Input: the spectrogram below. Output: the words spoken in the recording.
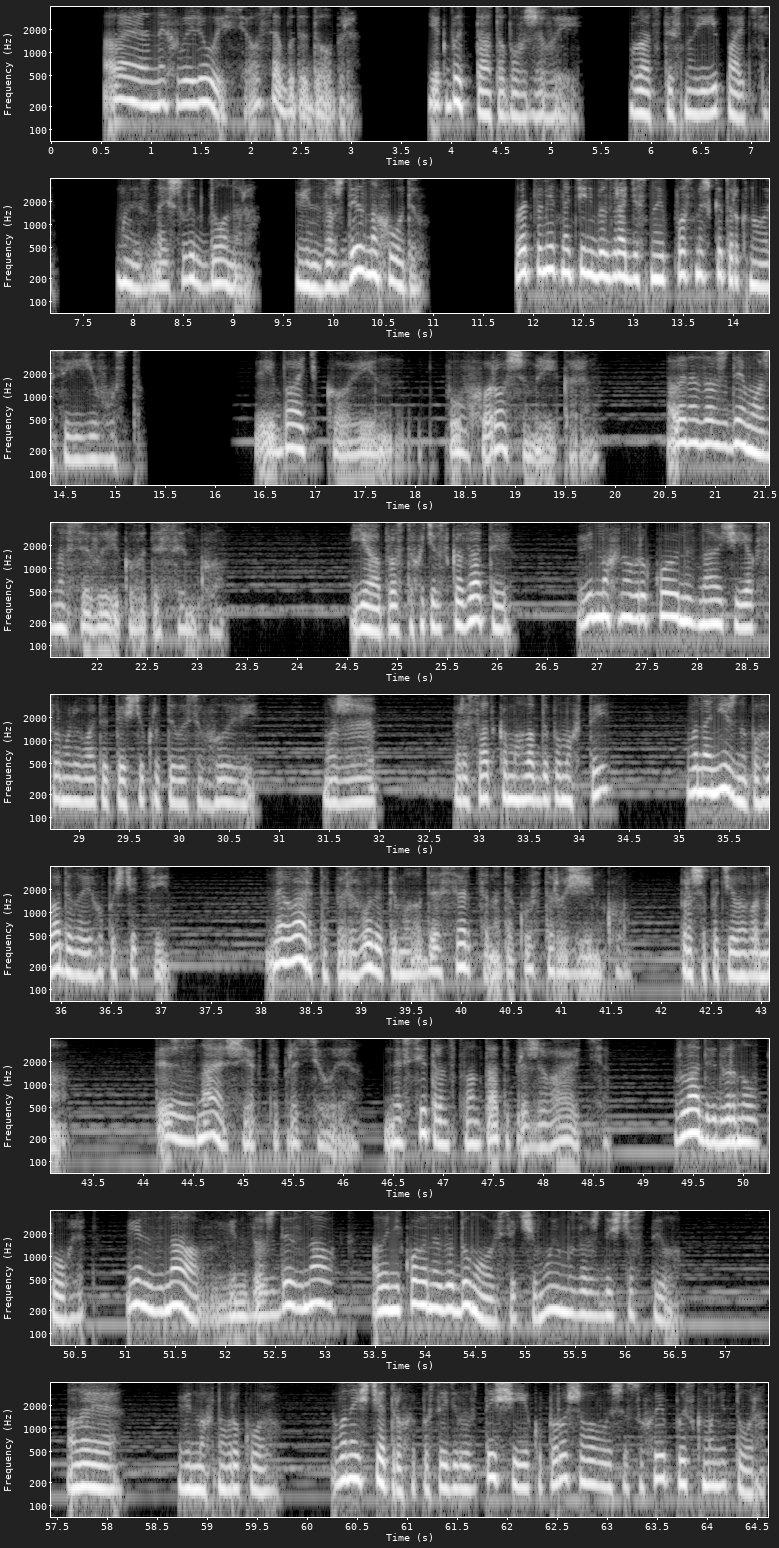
Але не хвилюйся, усе буде добре. Якби тато був живий. Влад стиснув її пальці. Ми знайшли б донора. Він завжди знаходив. Ледь помітна тінь безрадісної посмішки торкнулася її вуст. Твій батько він був хорошим лікарем, але не завжди можна все вилікувати, синку. Я просто хотів сказати, він махнув рукою, не знаючи, як сформулювати те, що крутилося в голові. Може, пересадка могла б допомогти? Вона ніжно погладила його по щоці. Не варто переводити молоде серце на таку стару жінку, прошепотіла вона. Ти ж знаєш, як це працює. Не всі трансплантати приживаються. Влад відвернув погляд. Він знав, він завжди знав, але ніколи не задумувався, чому йому завжди щастило. Але він махнув рукою. Вони ще трохи посиділи в тиші, яку порушував лише сухий писк монітора.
